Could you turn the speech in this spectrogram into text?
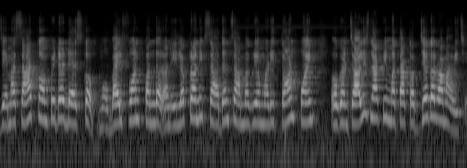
જેમાં સાત કોમ્પ્યુટર, ડેસ્કટોપ, મોબાઈલ ફોન, પંદર અને ઇલેક્ટ્રોનિક સાધન સામગ્રીઓ મળી ત્રણ પોઈન્ટ ઓગણચાલીસ લાખની મત્તા કબજે કરવામાં આવી છે.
